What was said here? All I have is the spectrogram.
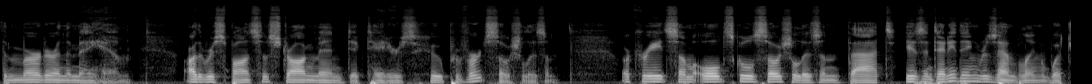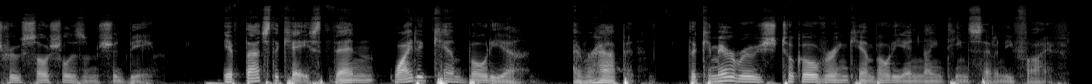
the murder and the mayhem are the response of strongmen dictators who pervert socialism or create some old school socialism that isn't anything resembling what true socialism should be. If that's the case, then why did Cambodia ever happen? The Khmer Rouge took over in Cambodia in 1975.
